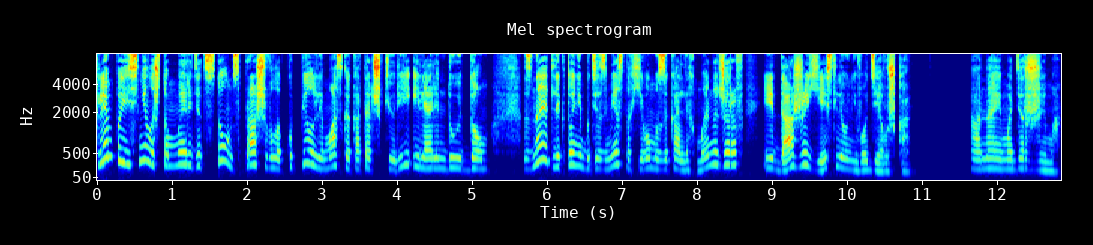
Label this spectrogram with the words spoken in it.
Клем пояснила, что Мэридит Стоун спрашивала, купил ли Маска коттедж Кюри или арендует дом, знает ли кто-нибудь из местных его музыкальных менеджеров и даже есть ли у него девушка. Она им одержима.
